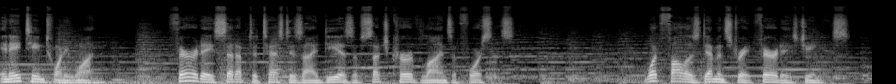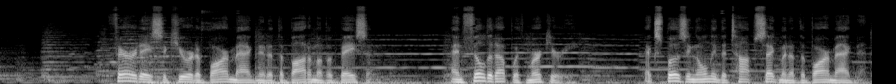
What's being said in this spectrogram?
In 1821, Faraday set up to test his ideas of such curved lines of forces. What follows demonstrate Faraday's genius. Faraday secured a bar magnet at the bottom of a basin and filled it up with mercury, exposing only the top segment of the bar magnet.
